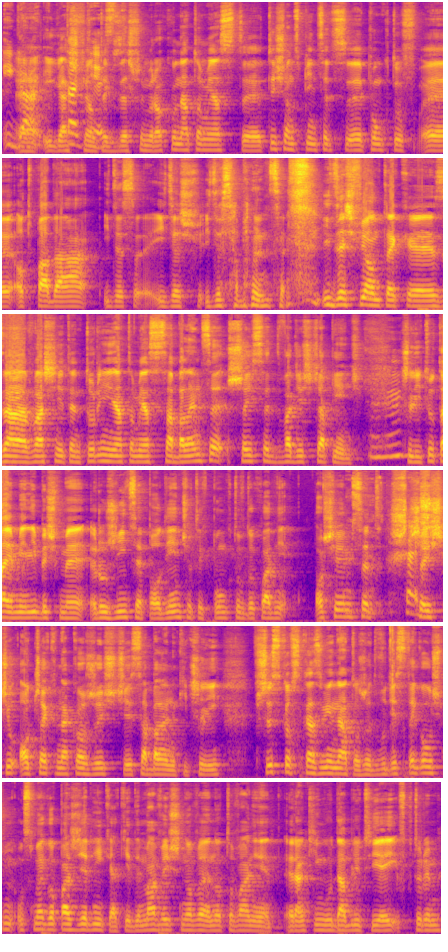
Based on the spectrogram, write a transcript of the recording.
Iga. e, Iga Tak Świątek jest. w zeszłym roku. Natomiast e, 1500 punktów e, odpada Idze, Idze, Idze Sabalence, Idze Świątek e, za właśnie ten turniej, natomiast Sabalence 625. Mhm. Czyli tutaj mielibyśmy różnicę po odjęciu tych punktów dokładnie 806 oczek na korzyść Sabalenki, czyli wszystko wskazuje na to, że 28 8 października, kiedy ma wyjść nowe notowanie rankingu WTA, w którym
